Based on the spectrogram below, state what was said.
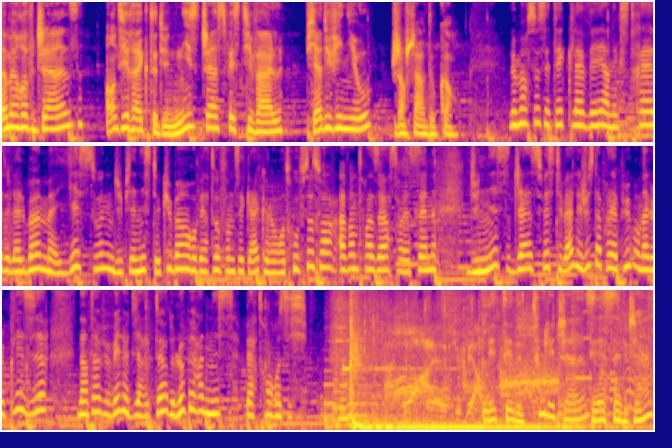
Summer of Jazz, en direct du Nice Jazz Festival, Pia Duvigneau, Jean-Charles Doucan. Le morceau c'était Clavé, un extrait de l'album Yesun du pianiste cubain Roberto Fonseca que l'on retrouve ce soir à 23h sur la scène du Nice Jazz Festival. Et juste après la pub, on a le plaisir d'interviewer le directeur de l'Opéra de Nice, Bertrand Rossi. L'été de tous les jazz, TSF Jazz,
